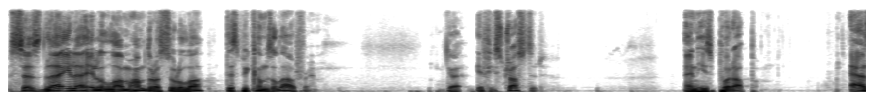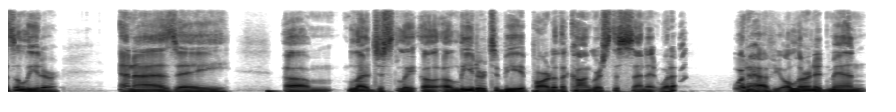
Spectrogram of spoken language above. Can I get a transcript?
says, La ilaha illallah Muhammad Rasulullah, this becomes allowed for him. Okay? If he's trusted and he's put up as a leader and as a um, a, a leader to be a part of the Congress, the Senate, what what have you, a learned man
